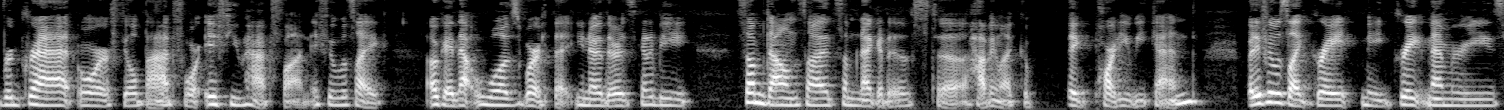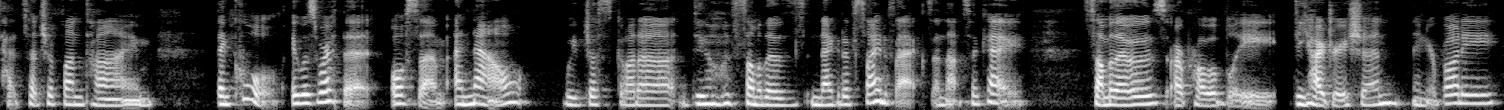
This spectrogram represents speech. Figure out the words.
regret or feel bad for if you had fun. If it was like, okay, that was worth it. You know, there's going to be some downsides, some negatives to having like a big party weekend. But if it was like great, made great memories, had such a fun time, then cool, it was worth it. Awesome. And now we've just got to deal with some of those negative side effects, and that's okay. Some of those are probably dehydration in your body,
